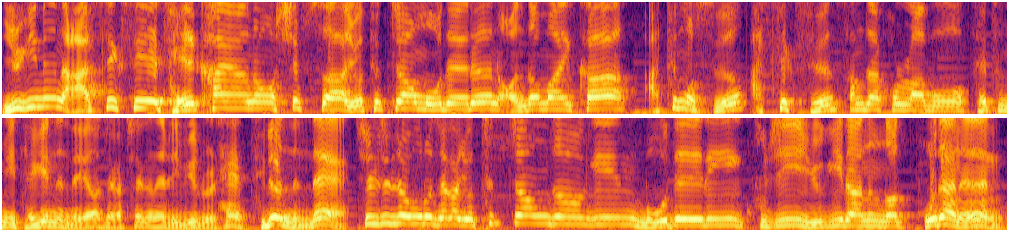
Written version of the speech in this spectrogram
6! 6위는 아식스의 젤카야노 14. 이 특정 모델은 언더마이카 아트모스 아식스 3자 콜라보 제품이 되겠는데요. 제가 최근에 리뷰를 해드렸는데 실질적으로 제가 이 특정적인 모델이 굳이 6위라는 것보다는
